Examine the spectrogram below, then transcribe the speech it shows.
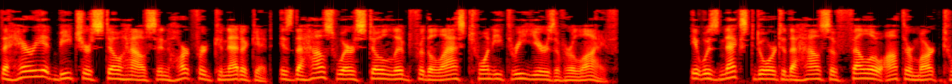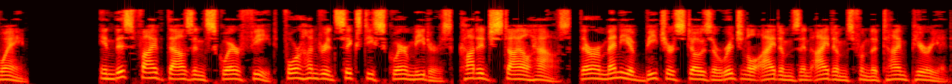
The Harriet Beecher Stowe House in Hartford, Connecticut, is the house where Stowe lived for the last 23 years of her life. It was next door to the house of fellow author Mark Twain. In this 5,000 square feet 460 square meters cottage-style house, there are many of Beecher Stowe's original items and items from the time period.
